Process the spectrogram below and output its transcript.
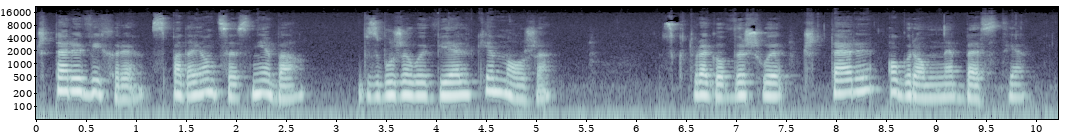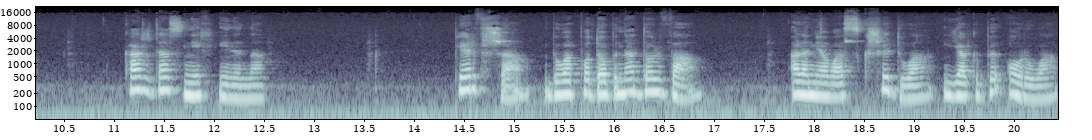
Cztery wichry spadające z nieba wzburzyły wielkie morze, z którego wyszły cztery ogromne bestie, każda z nich inna. Pierwsza była podobna do lwa, ale miała skrzydła jakby orła.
